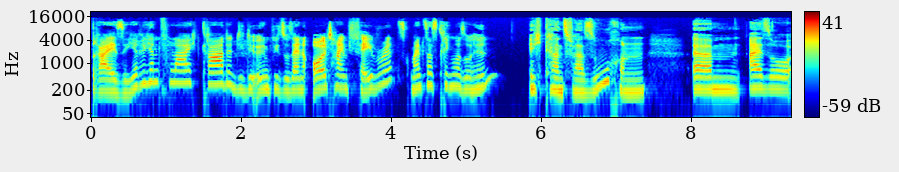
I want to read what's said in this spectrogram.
drei Serien vielleicht gerade, die dir irgendwie so deine All-Time Favorites. Meinst du, das kriegen wir so hin? Ich kann's versuchen. Ähm, also,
